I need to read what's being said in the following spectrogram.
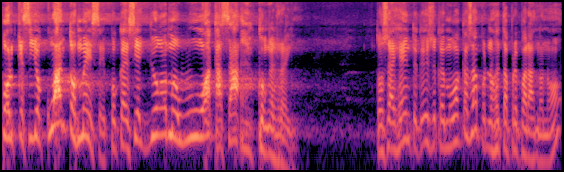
porque si yo cuántos meses, porque decía yo me voy a casar con el rey. Entonces hay gente que dice que me voy a casar, pero no se está preparando, no.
